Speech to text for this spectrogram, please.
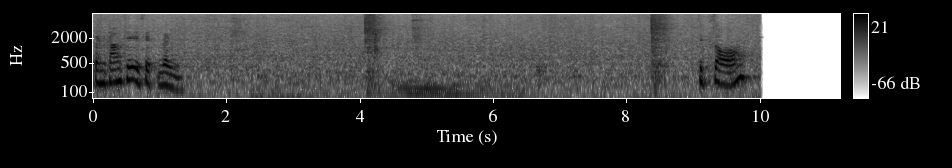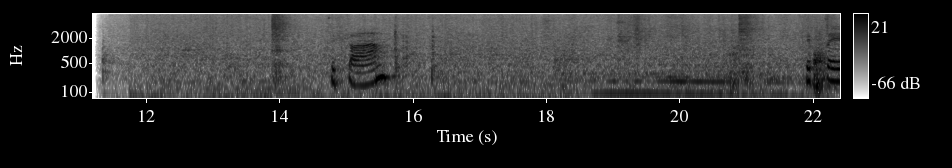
เป็นครั้งที่สิบหนึ่งสิบสองสิบสาม สิบสี่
